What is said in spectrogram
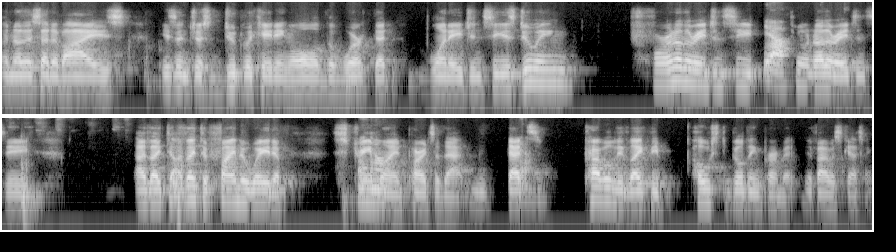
another set of eyes isn't just duplicating all of the work that one agency is doing for another agency yeah. to another agency. I'd like to I'd like to find a way to streamline parts of that. That's yeah. probably likely post building permit if I was guessing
